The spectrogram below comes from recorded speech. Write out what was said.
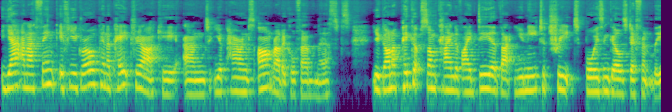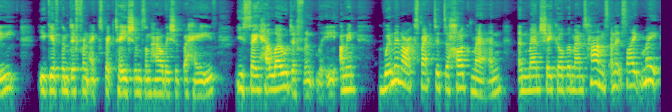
Yeah and i think if you grow up in a patriarchy and your parents aren't radical feminists you're going to pick up some kind of idea that you need to treat boys and girls differently. You give them different expectations on how they should behave. You say hello differently. I mean women are expected to hug men and men shake other men's hands. And it's like mate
